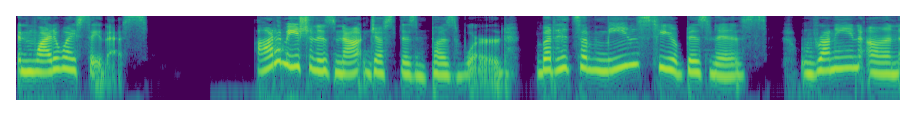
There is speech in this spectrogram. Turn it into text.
And why do I say this? Automation is not just this buzzword, but it's a means to your business running on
